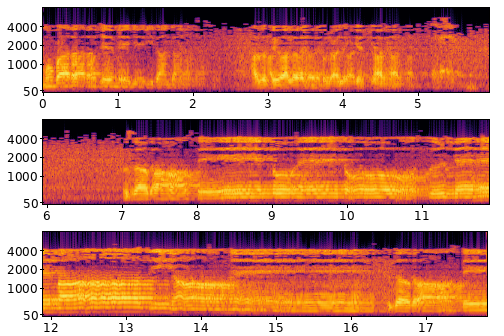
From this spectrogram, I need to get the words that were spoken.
مبارک مجھے میری ایران جانا ہے حضرت والا رحمۃ اللہ علیہ کے اشعار ہیں۔ زبان سے تو ہے دوست شہبازیاں ہیں۔ زبان سے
